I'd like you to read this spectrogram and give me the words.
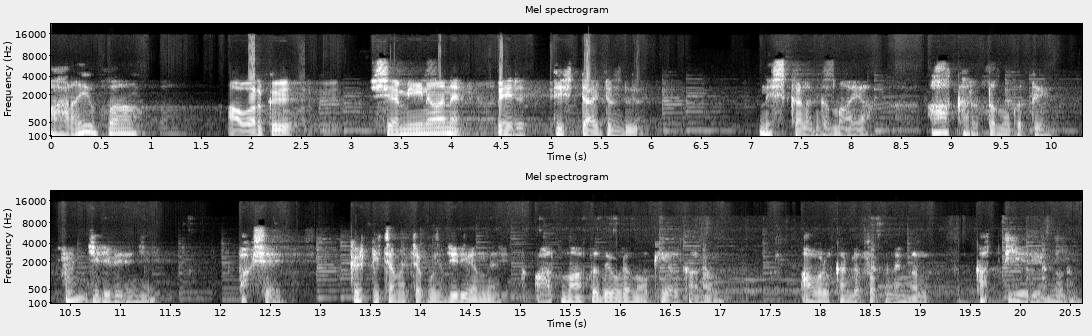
പറയുപ്പ. അവർക്ക് ഷമീനാനെ പെരുത്തിഷ്ടായിട്ടുണ്ട്. നിഷ്കളങ്കമായ ആ കറുത്ത മുഖത്ത് പുഞ്ചിരി വിരിഞ്ഞു. പക്ഷേ കെട്ടിച്ചമച്ച പുഞ്ചിരി എന്ന് ആത്മാർത്ഥതയോടെ നോക്കിയാൽ കാണാം. അവൾ കണ്ട സ്വപ്നങ്ങൾ കത്തിയെരിയുന്നതും.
